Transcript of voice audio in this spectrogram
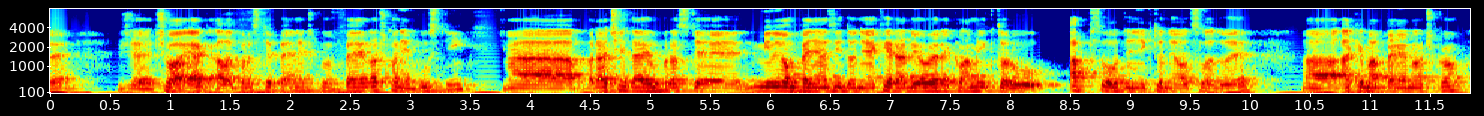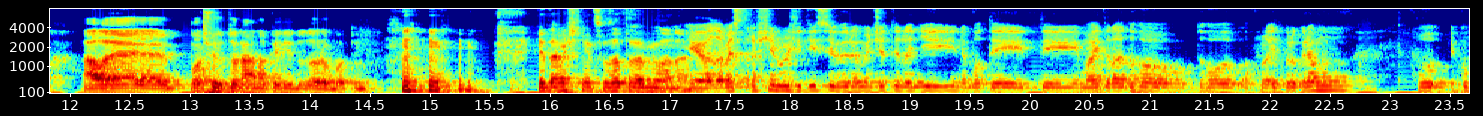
že že čo a jak, ale proste PNOčko, PNOčko nepustí a radšej dajú proste milión peňazí do nejakej radiovej reklamy, ktorú absolútne nikto neodsleduje, a, aké má PNOčko, ale počujú to ráno, keď idú do roboty. je tam ještě něco za to, Milana? Jo, tam je strašně důležitý si uvědomit, že ty lidi, nebo ty, ty majitelé toho, toho affiliate programu jako,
